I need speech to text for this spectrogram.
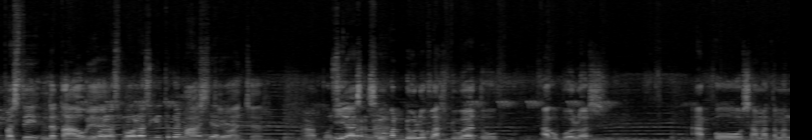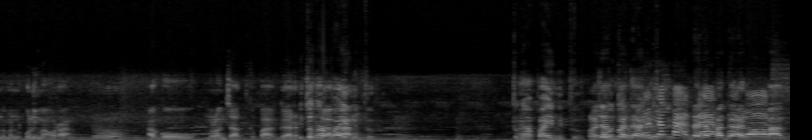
pasti enggak tahu ya. Bolos-bolos gitu kan Pasti wajar ya. wajar. Aku sih Iya pernah. sempet dulu kelas 2 tuh aku bolos. Aku sama teman-temanku lima orang. Oh. Aku meloncat ke pagar. Itu di ngapain belakang. itu? Itu ngapain itu? Loncat pagar. Loncat pagar, ada pagar. Pa-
